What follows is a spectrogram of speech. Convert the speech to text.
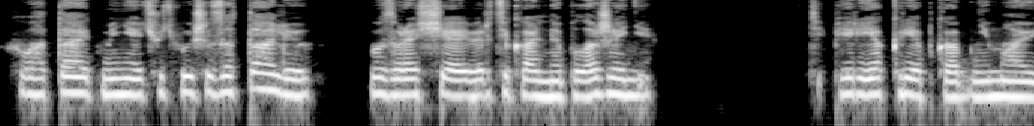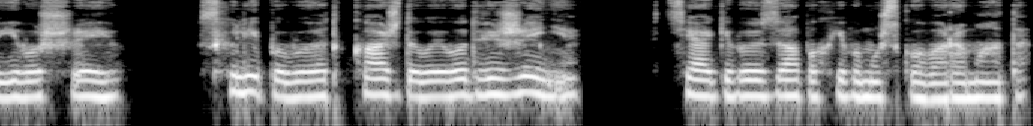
хватает меня чуть выше за талию, возвращая вертикальное положение. Теперь я крепко обнимаю его шею, схлипываю от каждого его движения, втягиваю запах его мужского аромата,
